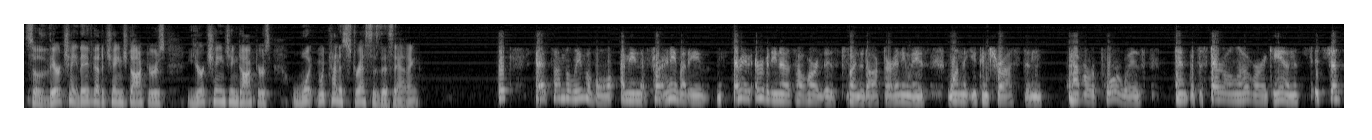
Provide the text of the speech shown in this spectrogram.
So they're cha- they've got to change doctors. You're changing doctors. What what kind of stress is this adding? It's it's unbelievable. I mean, for anybody, every, everybody knows how hard it is to find a doctor. Anyways, one that you can trust and have a rapport with. And but to start all over again, it's it's just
